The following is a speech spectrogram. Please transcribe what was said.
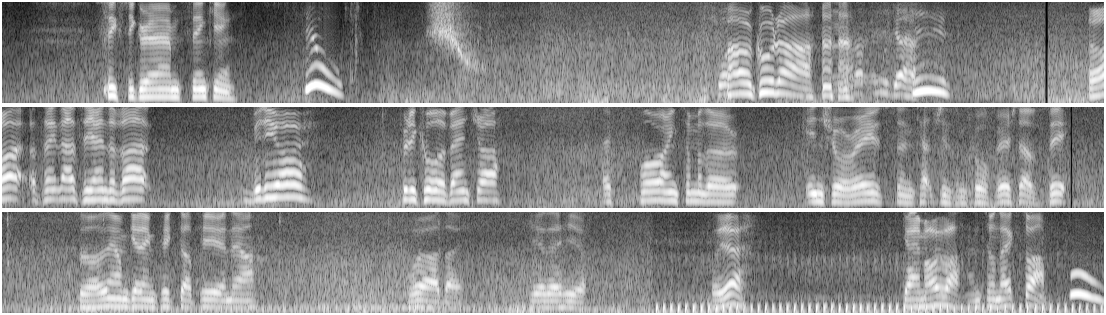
60 gram sinking. Phew. Barracuda. Alright, I think that's the end of that video. Pretty cool adventure. Exploring some of the inshore reefs and catching some cool fish. That was sick. So I think I'm getting picked up here now. Where are they? Yeah, they're here. So yeah, game over. Until next time. Woo.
